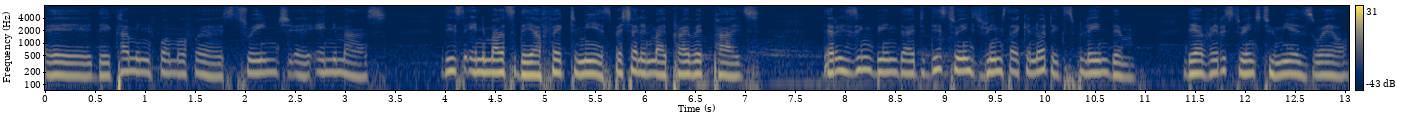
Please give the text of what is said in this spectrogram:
Uh, they come in form of uh, strange uh, animals. These animals, they affect me, especially in my private parts. The reason being that these strange dreams, I cannot explain them. They are very strange to me as well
